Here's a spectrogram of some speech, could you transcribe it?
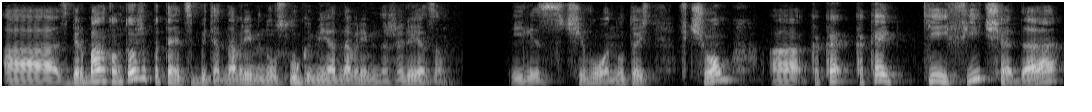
А Сбербанк, он тоже пытается быть одновременно услугами и одновременно железом? Или с чего? Ну, то есть, в чем, а, какая, какая кей-фича, да,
